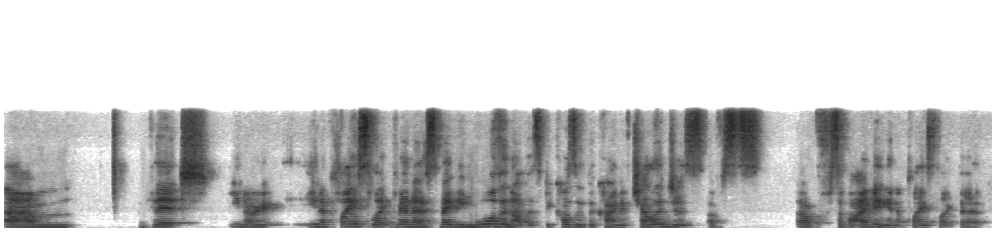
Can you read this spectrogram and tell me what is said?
um, that you know in a place like Venice, maybe more than others because of the kind of challenges of, of surviving in a place like that,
